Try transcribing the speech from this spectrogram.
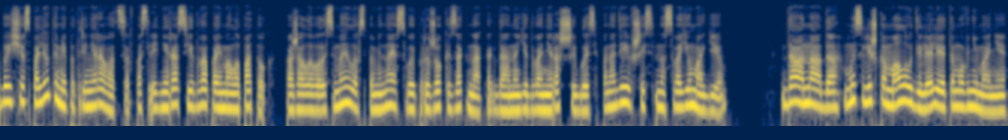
бы еще с полетами потренироваться. В последний раз едва поймала поток. Пожаловалась Мейла, вспоминая свой прыжок из окна, когда она едва не расшиблась, понадеявшись на свою магию. «Да, надо. Мы слишком мало уделяли этому внимания.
